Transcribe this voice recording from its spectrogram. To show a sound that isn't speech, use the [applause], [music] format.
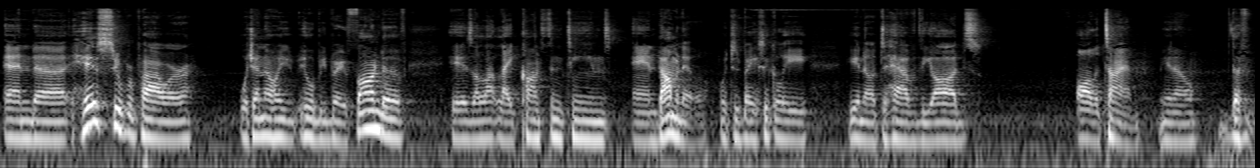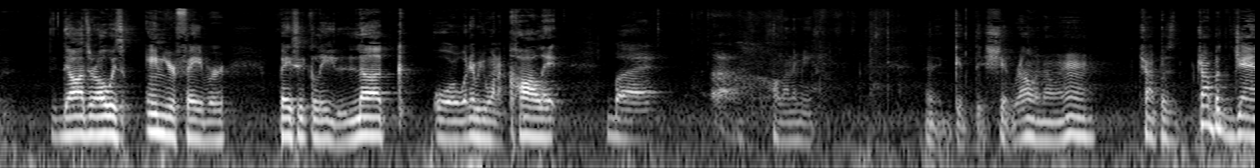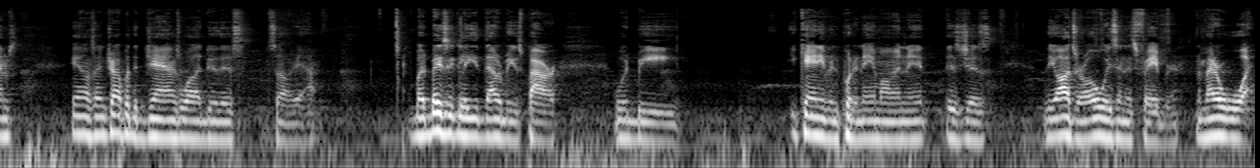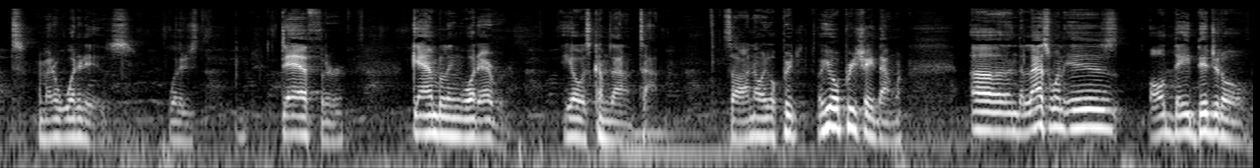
And uh, his superpower, which I know he, he will be very fond of, is a lot like Constantine's and Domino, which is basically, you know, to have the odds all the time. You know, the the odds are always in your favor. Basically, luck or whatever you want to call it. But uh, hold on, let me, me get this shit rolling on here. Try put try put the jams. You know what I'm saying? Try to put the jams while I do this. So yeah. But basically, that would be his power. Would be you can't even put a name on it. It's just the odds are always in his favor, no matter what, no matter what it is, whether it's death or gambling, whatever. He always comes out on top. So I know he'll pre- he'll appreciate that one. Uh, and the last one is All Day Digital.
